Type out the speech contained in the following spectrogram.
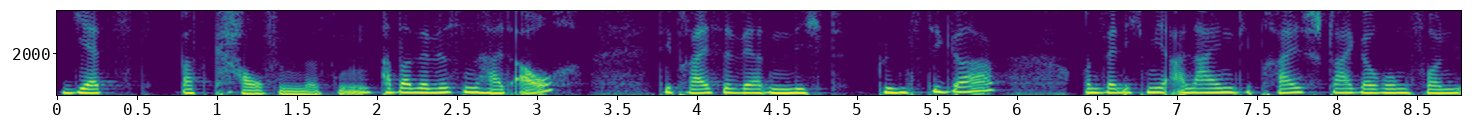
jetzt was kaufen müssen. Aber wir wissen halt auch, die Preise werden nicht günstiger. Und wenn ich mir allein die Preissteigerung von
